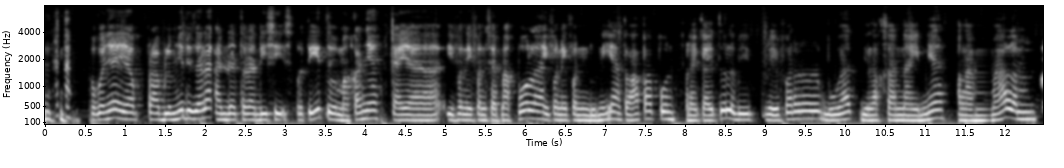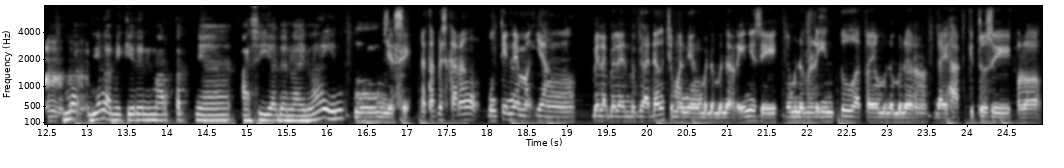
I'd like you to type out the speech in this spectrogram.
Pokoknya ya problemnya di sana ada tradisi seperti itu. Makanya kayak event-event sepak bola, event-event dunia atau apa pun mereka itu lebih prefer buat dilaksanainnya tengah malam. Hmm. Dia nggak mikirin marketnya Asia dan lain-lain. Hmm, ya sih. Nah tapi sekarang mungkin emang yang bela-belain begadang cuman yang bener-bener ini sih, yang bener-bener into atau yang bener-bener die hard gitu sih kalau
